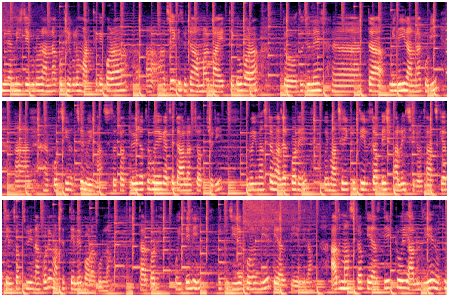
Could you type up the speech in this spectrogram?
নিরামিষ যেগুলো রান্না করি সেগুলো মার থেকে করা আছে, কিছুটা আমার মায়ের থেকেও করা। তো দুজনের টা মিলেই রান্না করি। আর করছি হচ্ছে রুই মাছ। তো চচ্চড়িটা তো হয়ে গেছে, ডাল আর চচ্চড়ি। রুই মাছটা ভাজার পরে ওই মাছের একটু তেলটা বেশ ভালোই ছিল। তো আজকে আর তেল চচ্চড়ি না করে মাছের তেলের বড়া করলাম। তারপর ওই তেলেই একটু জিরে ফোড়ন দিয়ে পেঁয়াজ দিয়ে দিলাম। আজ মাছটা পেঁয়াজ দিয়ে একটু ওই আলু দিয়ে, নতুন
